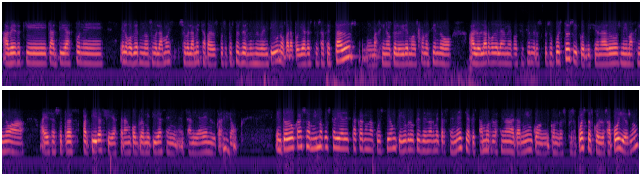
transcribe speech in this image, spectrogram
a ver qué cantidad pone el Gobierno sobre la, sobre la mesa para los presupuestos del 2021 para apoyar a estos afectados. Me imagino que lo iremos conociendo a lo largo de la negociación de los presupuestos y condicionados, me imagino, a, esas otras partidas que ya estarán comprometidas en, sanidad y en educación. En todo caso, a mí me gustaría destacar una cuestión que yo creo que es de enorme trascendencia, que está muy relacionada también con, los presupuestos, con los apoyos ¿no?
